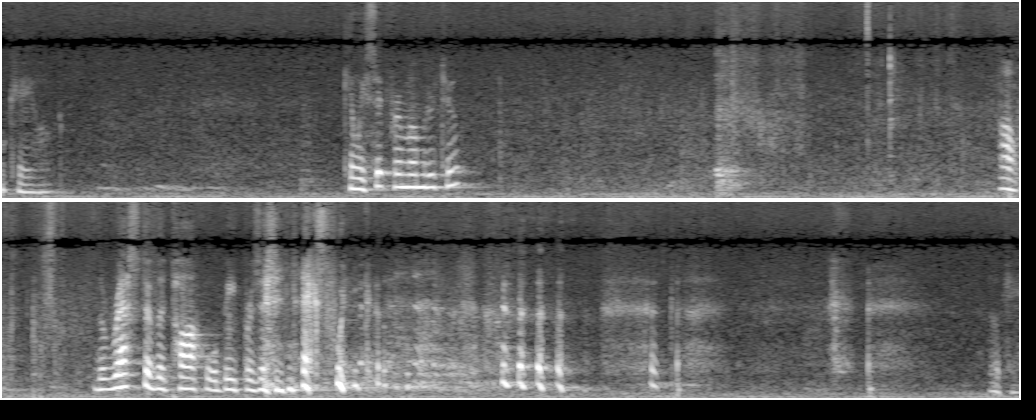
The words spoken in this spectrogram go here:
Okay, Can we sit for a moment or two? Oh, the rest of the talk will be presented next week. okay.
